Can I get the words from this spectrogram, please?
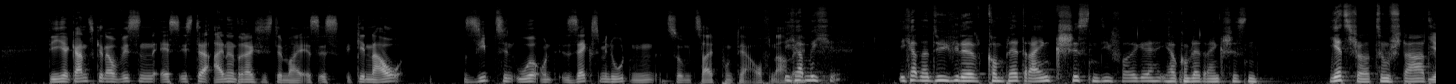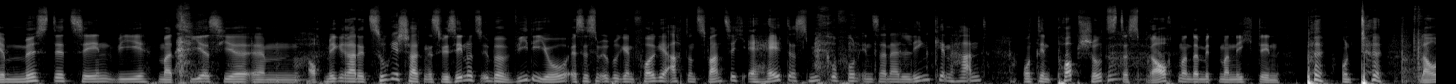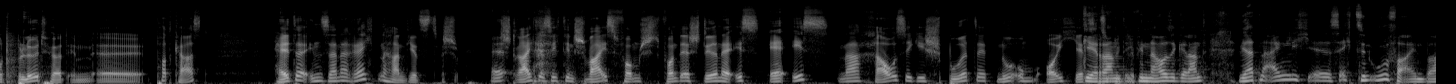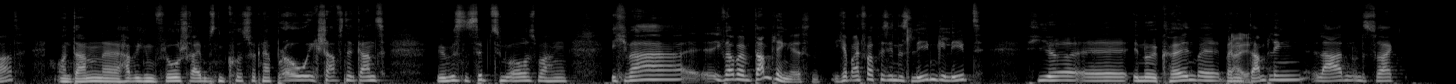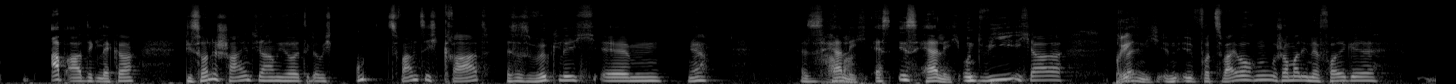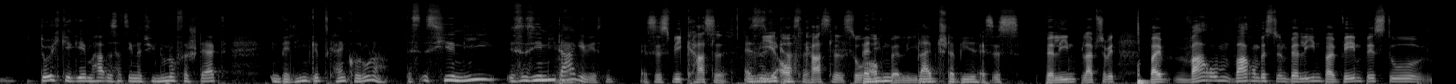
die hier ganz genau wissen, es ist der 31. Mai. Es ist genau 17 Uhr und 6 Minuten zum Zeitpunkt der Aufnahme. Ich habe mich, ich habe natürlich wieder komplett reingeschissen, die Folge. Ich habe komplett reingeschissen. Jetzt schon zum Start. Ihr müsstet sehen, wie Matthias hier ähm, auch mir gerade zugeschaltet ist. Wir sehen uns über Video. Es ist im Übrigen Folge 28. Er hält das Mikrofon in seiner linken Hand und den Popschutz, das braucht man, damit man nicht den P und T laut blöd hört im äh, Podcast, hält er in seiner rechten Hand. Jetzt. Streicht er sich den Schweiß vom, von der Stirn. Er ist, er ist nach Hause gespurtet, nur um euch jetzt zu gerannt. Ich bin nach Hause gerannt. Wir hatten eigentlich äh, 16 Uhr vereinbart. Und dann äh, habe ich im Flo schreiben müssen, kurz vor knapp, Bro, ich schaff's nicht ganz. Wir müssen 17 Uhr ausmachen. Ich war, ich war beim Dumpling essen. Ich habe einfach ein bisschen das Leben gelebt. Hier äh, in Neukölln bei, bei einem. Dumpling-Laden und es war abartig lecker. Die Sonne scheint, wir haben hier heute, glaube ich, gut 20 Grad. Es ist wirklich, ähm, ja, es ist Hammer. herrlich. Es ist herrlich. Und wie ich ja, Bring- weiß ich nicht, in, in, vor zwei Wochen schon mal in der Folge durchgegeben habe, das hat sich natürlich nur noch verstärkt. In Berlin gibt es kein Corona. Das ist hier nie, es ist hier nie da gewesen. Es ist wie Kassel. Es ist wie wie auch Kassel. Kassel, so Berlin, auch Berlin. bleibt stabil. Es ist Berlin, bleibt stabil. Bei warum, warum bist du in Berlin? Bei wem bist du?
